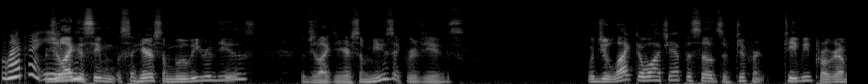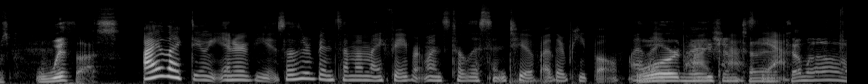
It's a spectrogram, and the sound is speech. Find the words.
Why don't you? Would you, like to see hear some movie reviews? Would you like to hear some music reviews? Would you like to watch episodes of different TV programs with us? I like doing interviews. Those have been some of my favorite ones to listen to of other people. I like Coordination podcasts, time. Yeah. Come on.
